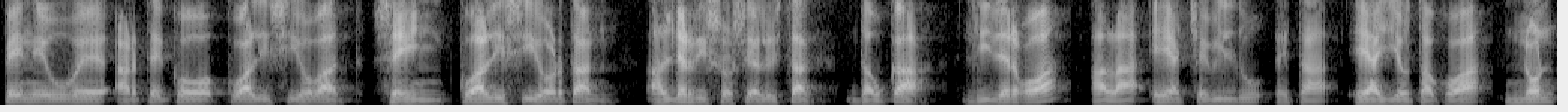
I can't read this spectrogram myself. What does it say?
PNV arteko koalizio bat, zein koalizio hortan alderdi sozialistak dauka lidergoa, ala EH Bildu eta EAJ-takoa non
